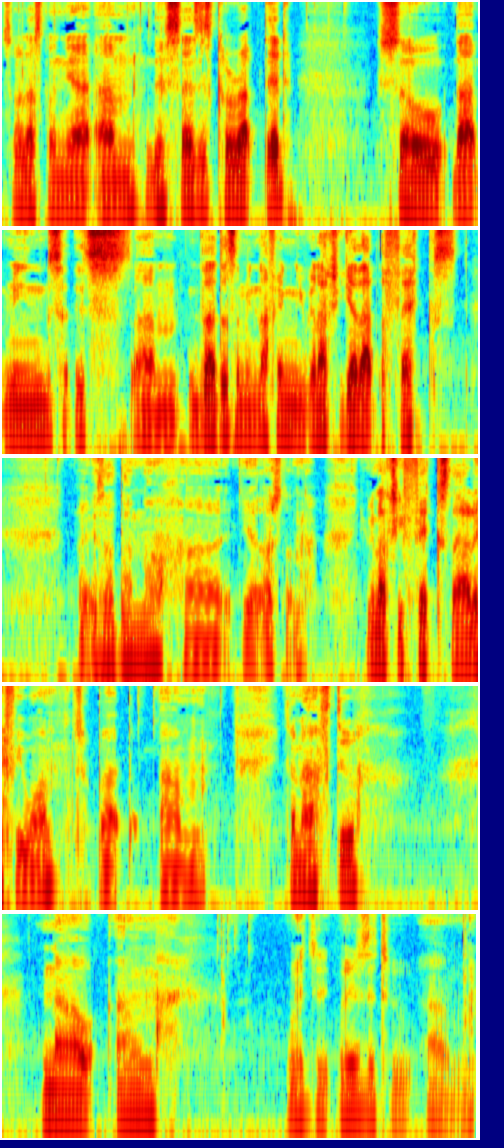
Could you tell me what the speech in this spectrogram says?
So last one, yeah, um, this says it's corrupted. So that means it's, um, that doesn't mean nothing. You can actually get that to fix. Wait, is that done now? Uh, yeah, that's done. You can actually fix that if you want, but, um, don't have to. Now, um, where did where is it to um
